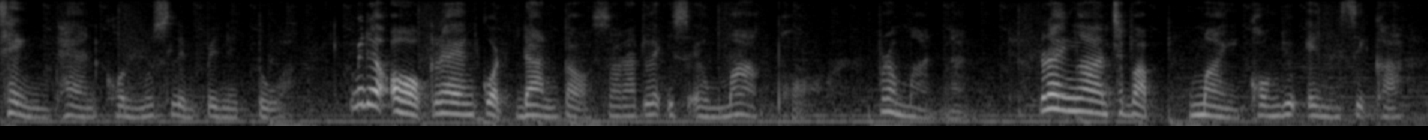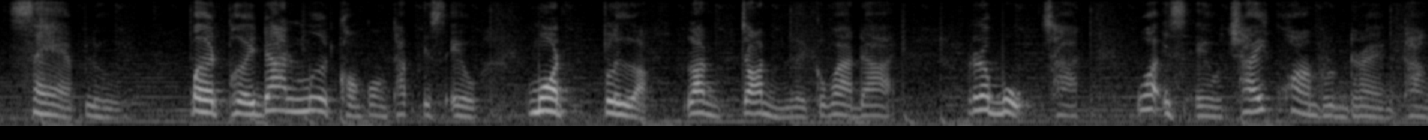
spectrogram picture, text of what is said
เช่งแทนคนมุสลิมไปในตัว ไม่ได้ออกแรงกดดันต่อสหรัฐและอิสราเอลมากพอประมาณนั้น รายงานฉบับใหม่ของ UN สิคะแสบเลย เปิดเผยด้านมืดของกองทัพอิสราเอลหมดเปลือกล่อนจ้อนเลยก็ว่าได้ ระบุชัดว่าอิสราเอลใช้ความรุนแรงทาง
